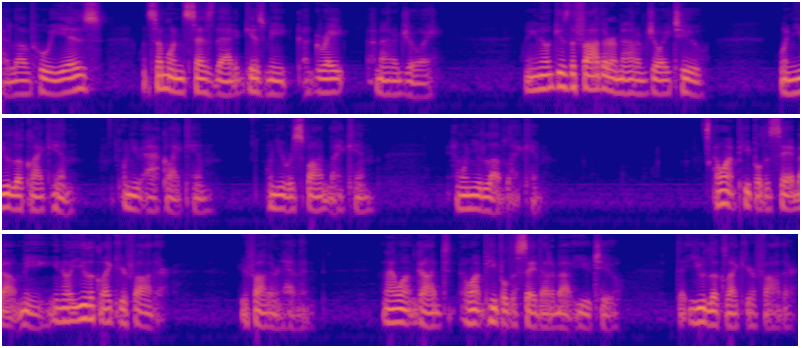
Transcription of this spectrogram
I love who he is, when someone says that, it gives me a great amount of joy. You know, it gives the Father amount of joy too when you look like him, when you act like him, when you respond like him, and when you love like him. I want people to say about me, you know, you look like your father your Father in heaven. And I want God, to, I want people to say that about you too, that you look like your Father.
